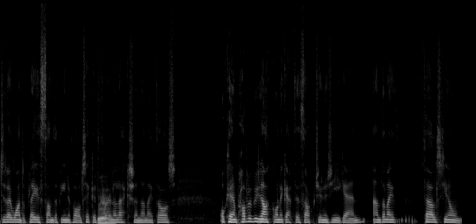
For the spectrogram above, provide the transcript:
did I want a place on the Fianna Fáil ticket for an election? And I thought, okay, I'm probably not going to get this opportunity again. And then I felt, you know,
